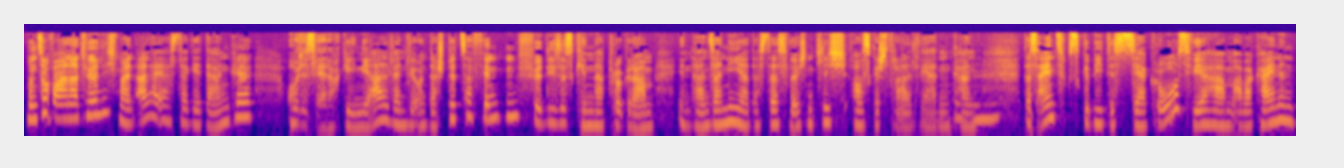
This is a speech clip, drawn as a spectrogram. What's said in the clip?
Und so war natürlich mein allererster Gedanke, oh, das wäre doch genial, wenn wir Unterstützer finden für dieses Kinderprogramm in Tansania, dass das wöchentlich ausgestrahlt werden kann. Mhm. Das Einzugsgebiet ist sehr groß, wir haben aber keinen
